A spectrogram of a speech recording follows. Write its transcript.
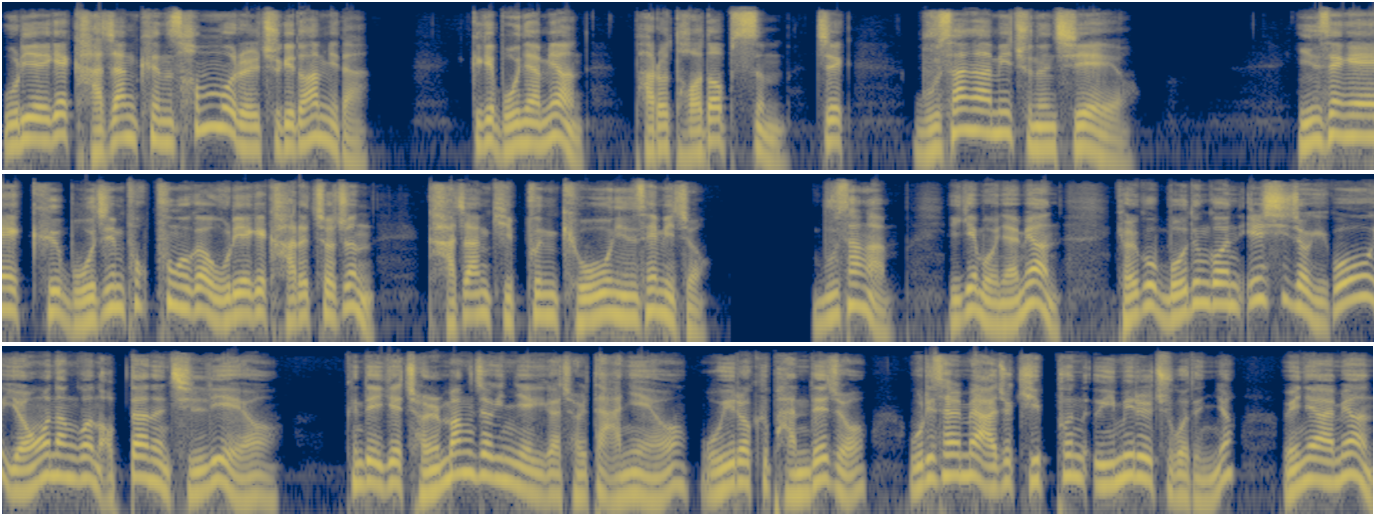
우리에게 가장 큰 선물을 주기도 합니다. 그게 뭐냐면, 바로 덧없음, 즉, 무상함이 주는 지혜예요. 인생의 그 모진 폭풍우가 우리에게 가르쳐준 가장 깊은 교훈인 셈이죠. 무상함. 이게 뭐냐면 결국 모든 건 일시적이고 영원한 건 없다는 진리예요. 근데 이게 절망적인 얘기가 절대 아니에요. 오히려 그 반대죠. 우리 삶에 아주 깊은 의미를 주거든요. 왜냐하면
